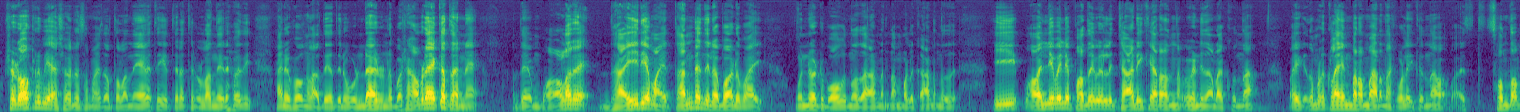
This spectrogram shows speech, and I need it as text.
പക്ഷേ ഡോക്ടർ ബി അശോകനെ സംബന്ധിച്ചിടത്തോളം നേരത്തെ ഇത്തരത്തിലുള്ള നിരവധി അനുഭവങ്ങൾ അദ്ദേഹത്തിന് ഉണ്ടായിട്ടുണ്ട്. പക്ഷേ അവിടെയൊക്കെ തന്നെ അദ്ദേഹം വളരെ ധൈര്യമായി തന്റെ നിലപാടുമായി മുന്നോട്ട് പോകുന്നതാണ് നമ്മൾ കാണുന്നത്. ഈ വലിയ വലിയ പദവികളിൽ ചാടിക്കയറാൻ വേണ്ടി നടക്കുന്ന നമ്മൾ ക്ലൈംബർമാർ എന്നൊക്കെ വിളിക്കുന്ന സ്വന്തം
